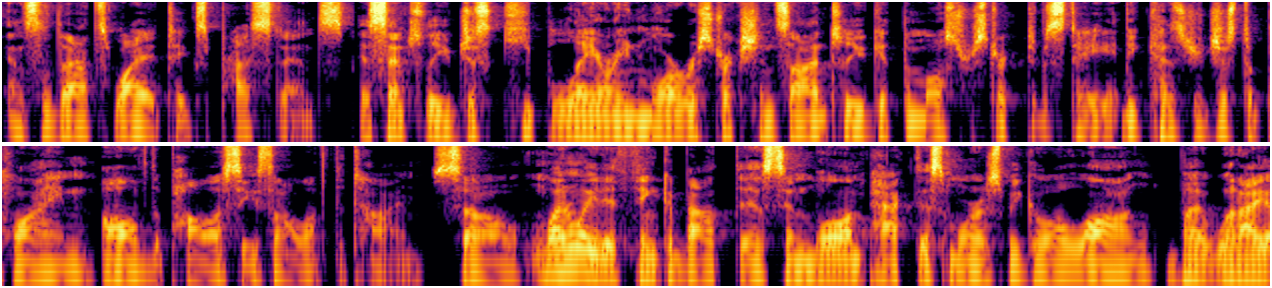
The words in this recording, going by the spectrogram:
And so that's why it takes precedence. Essentially, you just keep layering more restrictions on until you get the most restrictive state because you're just applying all of the policies all of the time. So, one way to think about this, and we'll unpack this more as we go along, but what I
